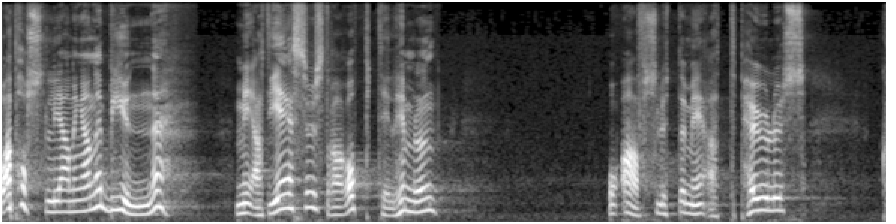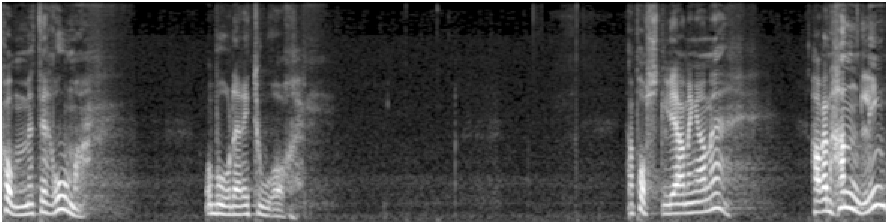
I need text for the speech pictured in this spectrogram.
Og apostelgjerningene begynner med at Jesus drar opp til himmelen, og avslutter med at Paulus kommer til Roma og bor der i to år. Apostelgjerningene har en handling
